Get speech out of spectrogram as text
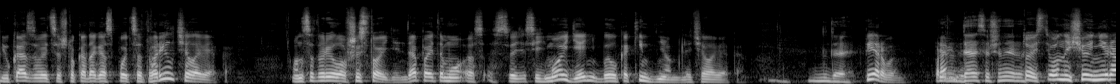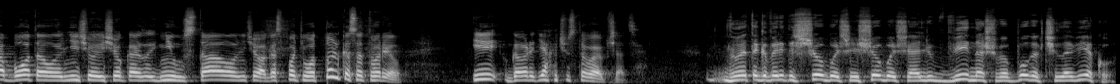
и указывается, что когда Господь сотворил человека, Он сотворил его в шестой день, да, поэтому седьмой день был каким днем для человека? Ну да. Первым, правильно? Да, совершенно верно. То есть он еще не работал, ничего еще не устал, ничего. А Господь его только сотворил и говорит, я хочу с тобой общаться. Но это говорит еще больше, еще больше о любви нашего Бога к человеку.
